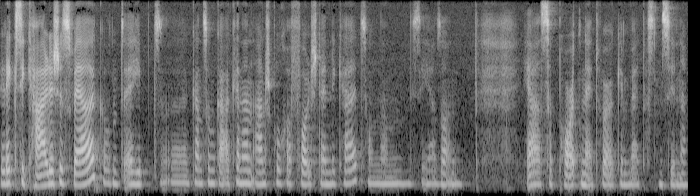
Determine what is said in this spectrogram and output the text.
lexikalisches Werk und erhebt äh, ganz und gar keinen Anspruch auf Vollständigkeit, sondern ist eher so ein ja, Support Network im weitesten Sinne.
